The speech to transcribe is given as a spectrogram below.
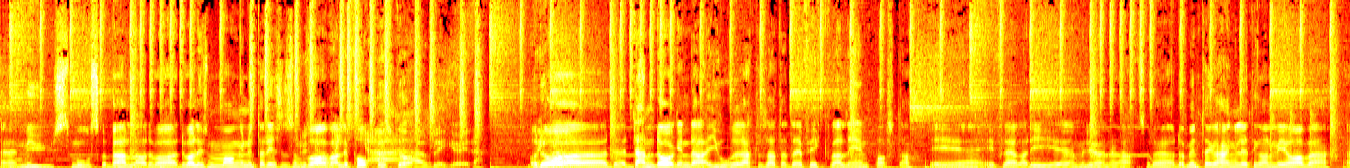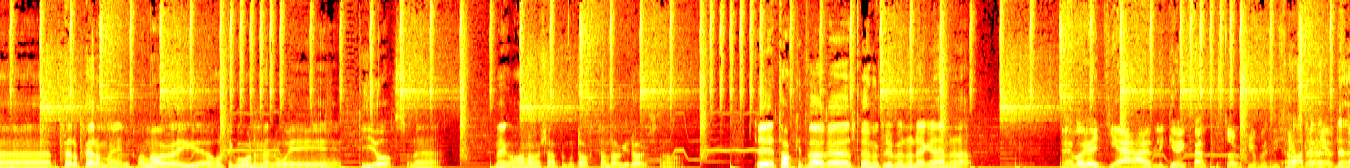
eh, Mus, Mors Rebeller. Det var, det var liksom mange av disse som var veldig poppis da. Jævlig gøy, det. Og da, den dagen der gjorde rett og slett at jeg fikk veldig innpass da, i, i flere av de eh, miljøene der. Så det, da begynte jeg å henge litt grann med Jave. Eh, Peder Pedermein han har jo jeg holdt det gående med nå i ti år, så det, meg og han har jo kjempekontakt den dag i dag. Så det er takket være Strømmeklubben og de greiene der. Det var jo et jævlig gøy kveld på Strømklubben. Ja, det, det, det,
